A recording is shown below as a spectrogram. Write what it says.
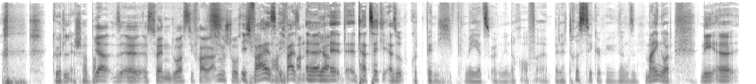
Gürtelescher Bach. Ja, äh, Sven, du hast die Frage angestoßen. Ich weiß, ich weiß. Äh, Ja. äh, tatsächlich, also gut, wenn, ich, wenn wir jetzt irgendwie noch auf äh, Belletristik irgendwie gegangen sind, mein Gott. Nee, äh,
